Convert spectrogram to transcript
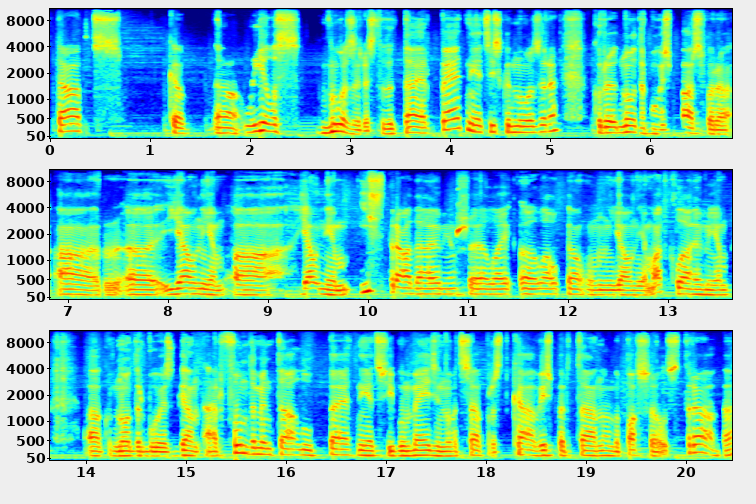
tādas ka, uh, lielas nozares. Tad tā ir pētnieciska nozare, kur nodarbojas pārsvarā ar uh, jauniem, uh, jauniem izstrādājumiem šajā uh, laukā un jauniem atklājumiem, kur nodarbojas gan ar fundamentālu pētniecību, mēģinot saprast, kā vispār tā nano pasaule strādā,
